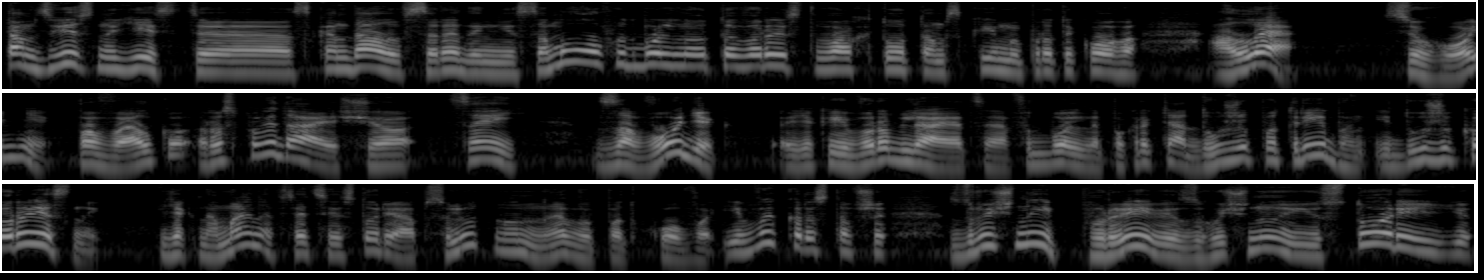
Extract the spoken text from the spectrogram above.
Там, звісно, є е, скандали всередині самого футбольного товариства, хто там з ким і проти кого. Але сьогодні Павелко розповідає, що цей заводік, який виробляє це футбольне покриття, дуже потрібен і дуже корисний. Як на мене, вся ця історія абсолютно не випадкова. І використавши зручний привід з гучною історією,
